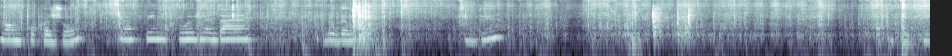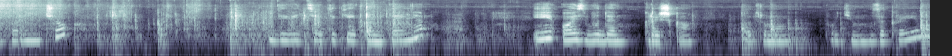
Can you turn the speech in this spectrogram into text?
вам покажу, як він виглядає. Будемо туди. Такий парничок. Дивіться, такий контейнер. І ось буде кришка, яку ми потім закриємо.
